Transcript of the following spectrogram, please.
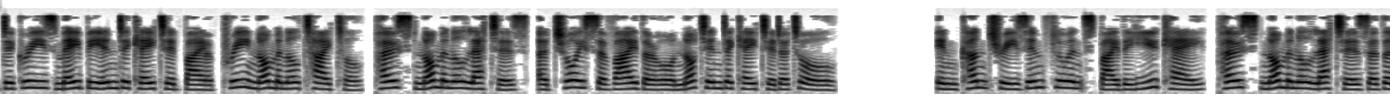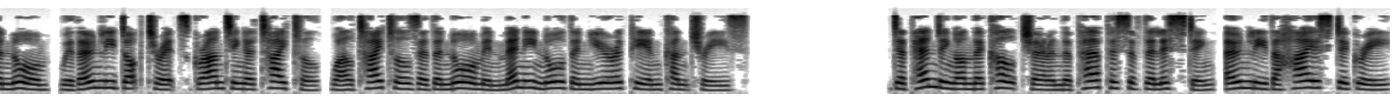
degrees may be indicated by a pre-nominal title, post-nominal letters, a choice of either or not indicated at all. In countries influenced by the UK, post-nominal letters are the norm, with only doctorates granting a title, while titles are the norm in many Northern European countries. Depending on the culture and the purpose of the listing, only the highest degree,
